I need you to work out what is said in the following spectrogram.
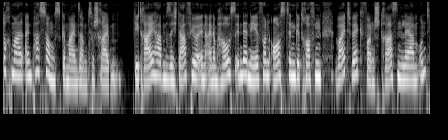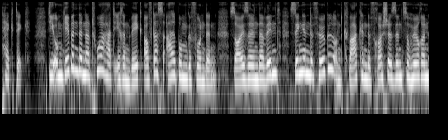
doch mal ein paar Songs gemeinsam zu schreiben. Die drei haben sich dafür in einem Haus in der Nähe von Austin getroffen, weit weg von Straßenlärm und Hektik. Die umgebende Natur hat ihren Weg auf das Album gefunden. Säuselnder Wind, singende Vögel und quakende Frösche sind zu hören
